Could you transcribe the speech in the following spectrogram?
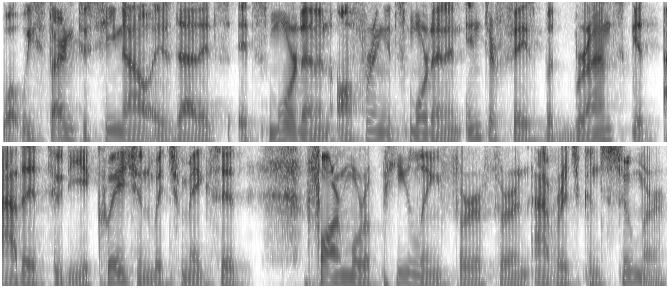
what we're starting to see now is that it's it's more than an offering, it's more than an interface, but brands get added to the equation, which makes it far more appealing for for an average consumer.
